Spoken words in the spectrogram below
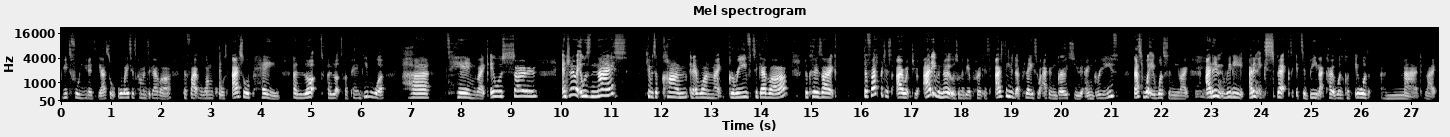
beautiful unity I saw all races coming together to fight for one cause I saw pain a lot a lot of pain people were hurting like it was so and you know what it was nice to be able to come and everyone like grieve together because like the first protest I went to, I didn't even know it was going to be a protest. I just needed a place where I can go to and grieve. That's what it was for me. Like Mm. I didn't really, I didn't expect it to be like how it was because it was mad. Like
